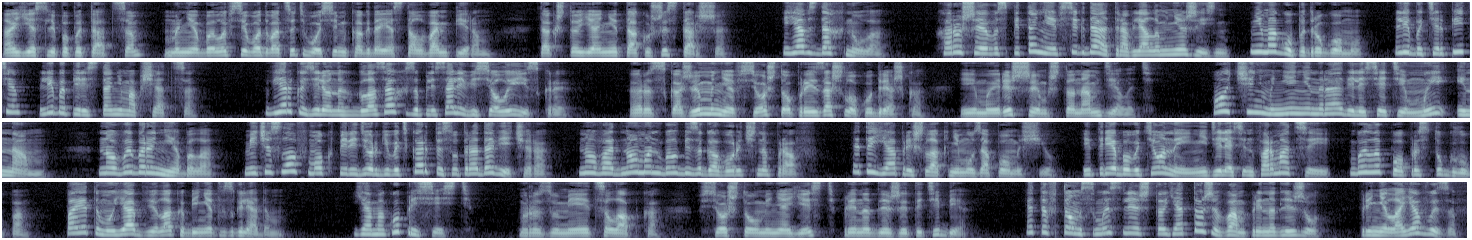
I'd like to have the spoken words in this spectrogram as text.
«А если попытаться? Мне было всего двадцать восемь, когда я стал вампиром. Так что я не так уж и старше». Я вздохнула. Хорошее воспитание всегда отравляло мне жизнь. Не могу по-другому. Либо терпите, либо перестанем общаться. В ярко-зеленых глазах заплясали веселые искры. «Расскажи мне все, что произошло, кудряшка, и мы решим, что нам делать». Очень мне не нравились эти «мы» и «нам». Но выбора не было. Мечислав мог передергивать карты с утра до вечера, но в одном он был безоговорочно прав – это я пришла к нему за помощью. И требовать он и, не делясь информацией, было попросту глупо. Поэтому я обвела кабинет взглядом. «Я могу присесть?» «Разумеется, лапка. Все, что у меня есть, принадлежит и тебе». «Это в том смысле, что я тоже вам принадлежу». Приняла я вызов.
